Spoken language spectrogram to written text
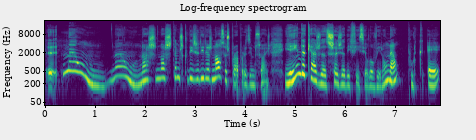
eh, Não, não. Nós, nós temos que digerir as nossas próprias emoções. E ainda que às vezes seja difícil ouvir um não, porque é,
